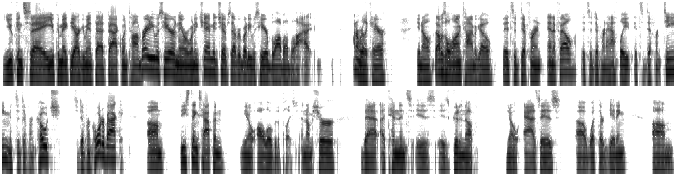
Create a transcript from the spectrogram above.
You can say you can make the argument that back when Tom Brady was here and they were winning championships, everybody was here. Blah blah blah. I I don't really care. You know that was a long time ago. It's a different NFL. It's a different athlete. It's a different team. It's a different coach. It's a different quarterback. Um, these things happen you know all over the place and i'm sure that attendance is is good enough you know as is uh what they're getting um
